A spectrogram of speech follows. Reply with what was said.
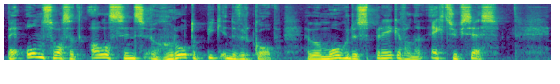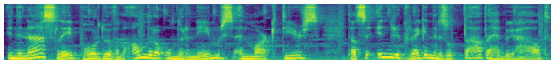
Bij ons was het alleszins een grote piek in de verkoop en we mogen dus spreken van een echt succes. In de nasleep hoorden we van andere ondernemers en marketeers dat ze indrukwekkende resultaten hebben gehaald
